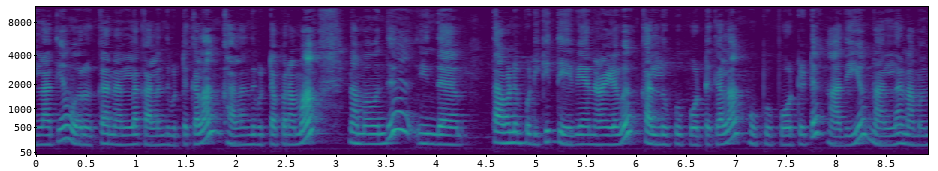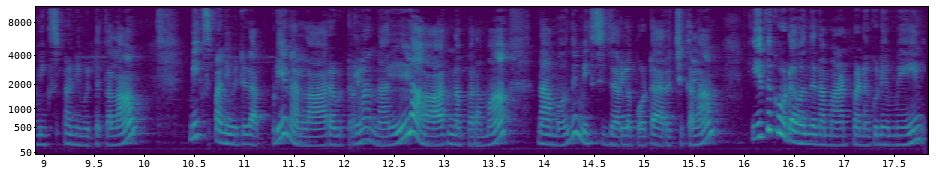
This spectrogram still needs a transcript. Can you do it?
எல்லாத்தையும் ஒருக்கா நல்லா கலந்து விட்டுக்கலாம். கலந்து விட்ட அப்புறமா நம்ம வந்து இந்த தவணைப்பொடிக்கு தேவையான அளவு கல் உப்பு போட்டுக்கலாம். உப்பு போட்டுட்டு அதையும் நல்லா நம்ம மிக்ஸ் பண்ணி விட்டுக்கலாம். மிக்ஸ் பண்ணி விட்டுட்டு அப்படியே நல்லா ஆற விட்டுறலாம். நல்லா ஆறினப்புறமா நாம் வந்து மிக்ஸி ஜாரில் போட்டு அரைச்சிக்கலாம். இது கூட வந்து நம்ம ஆட் பண்ணக்கூடிய மெயின்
